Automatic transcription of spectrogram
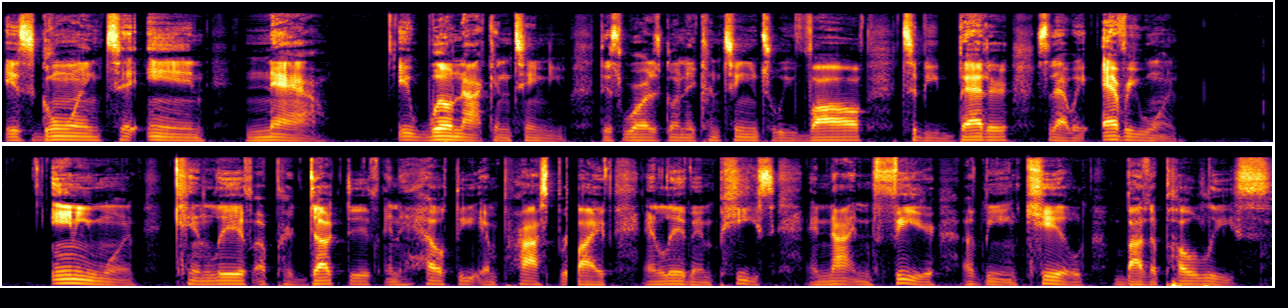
It's going to end now. It will not continue. This world is going to continue to evolve to be better so that way everyone, anyone can live a productive and healthy and prosperous life and live in peace and not in fear of being killed by the police.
